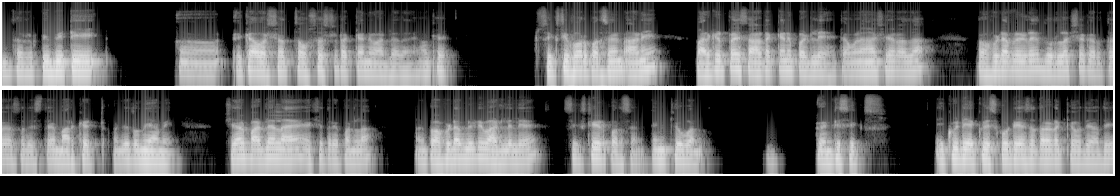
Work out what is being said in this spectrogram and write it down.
नंतर पी बी टी एका वर्षात चौसष्ट टक्क्यांनी वाढलेला आहे. ओके सिक्स्टी फोर पर्सेंट आणि मार्केट प्राईस सहा टक्क्याने पडली आहे. त्यामुळे हा शेअर आता प्रॉफिट आपल्याकडे दुर्लक्ष आहे असं दिसतंय मार्केट म्हणजे तुम्ही आम्ही. शेअर पाडलेला आहे एकशे त्रेपन्नला आणि प्रॉफिटेबिलिटी वाढलेली आहे sixty eight percent in Q one twenty six equity एकवीस कोटी आहे सतरा टक्के होते आधी.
